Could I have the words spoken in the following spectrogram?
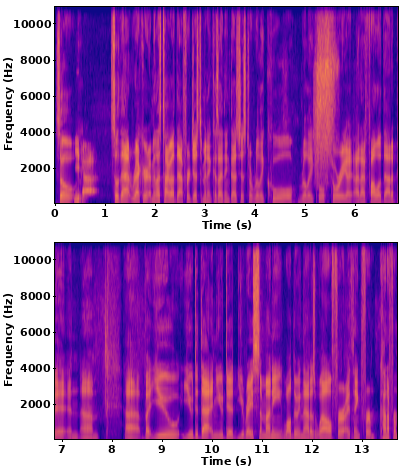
so yeah. so that record. I mean, let's talk about that for just a minute because I think that's just a really cool, really cool story. I, and I followed that a bit, and um, uh, but you you did that, and you did you raised some money while doing that as well for I think for kind of for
